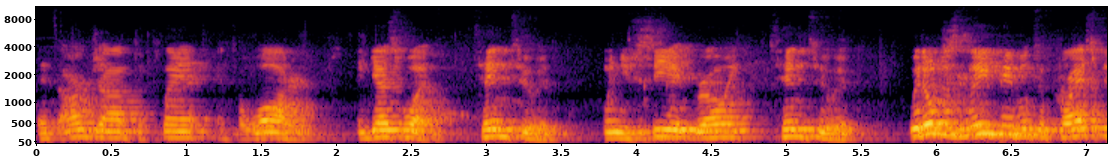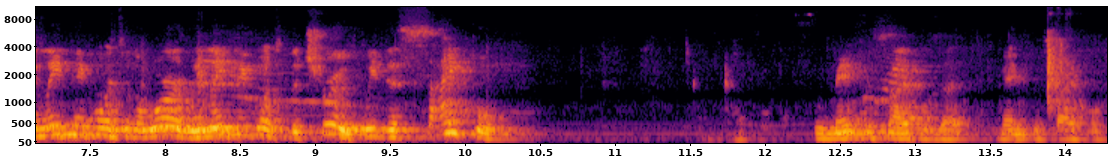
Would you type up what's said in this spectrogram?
it's our job to plant and to water. And guess what? Tend to it. When you see it growing, tend to it. We don't just lead people to Christ, we lead people into the Word. We lead people into the truth. We disciple. We make disciples that make disciples.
